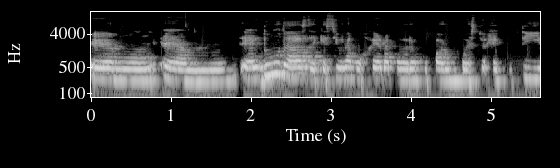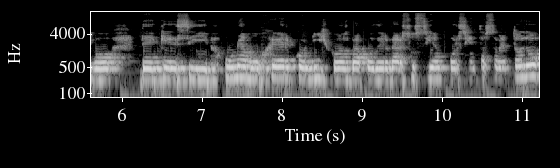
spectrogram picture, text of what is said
em, em, eh, dudas de que si una mujer va a poder ocupar un puesto ejecutivo, de que si una mujer con hijos va a poder dar su 100%, sobre todo,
